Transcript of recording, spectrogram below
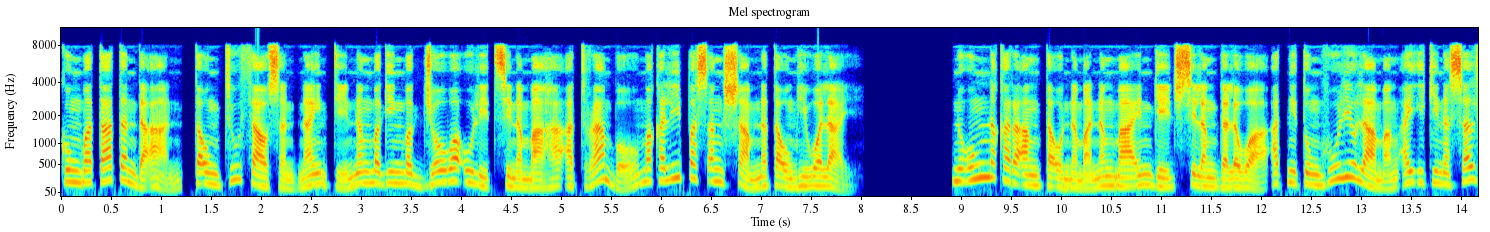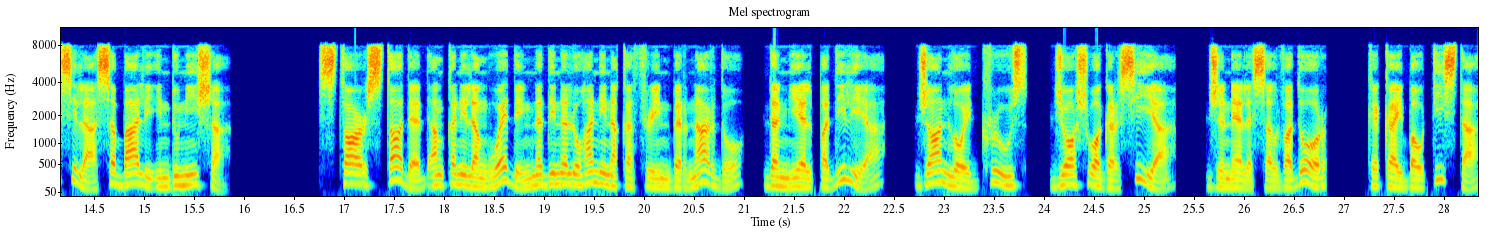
Kung matatandaan, taong 2019 nang maging magjowa ulit sina Maha at Rambo makalipas ang siyam na taong hiwalay. Noong nakaraang taon naman nang ma-engage silang dalawa at nitong Hulyo lamang ay ikinasal sila sa Bali, Indonesia. Star-studded ang kanilang wedding na dinaluhan ni na Catherine Bernardo, Daniel Padilla, John Lloyd Cruz, Joshua Garcia, Janelle Salvador, Kekay Bautista,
